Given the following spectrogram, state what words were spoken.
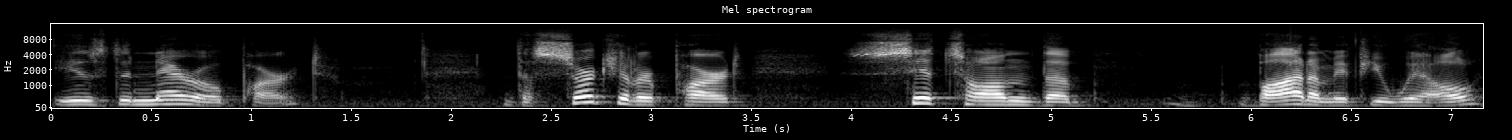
is the narrow part. The circular part sits on the bottom, if you will,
